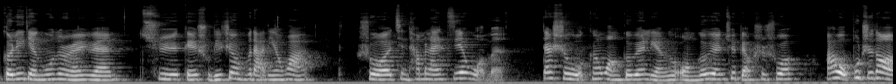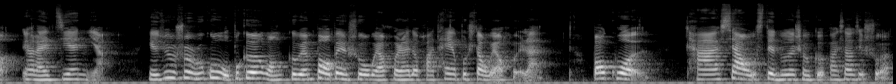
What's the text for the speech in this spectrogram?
隔离点工作人员去给属地政府打电话，说请他们来接我们，但是我跟网格员联络，网格员却表示说啊，我不知道要来接你啊。也就是说，如果我不跟王格源报备说我要回来的话，他也不知道我要回来。包括他下午四点多的时候给我发消息说，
